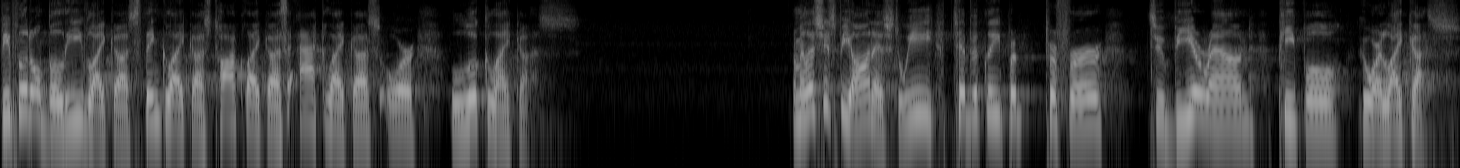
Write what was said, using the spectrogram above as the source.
People who don't believe like us, think like us, talk like us, act like us, or look like us. I mean, let's just be honest. We typically pre- prefer to be around people who are like us.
